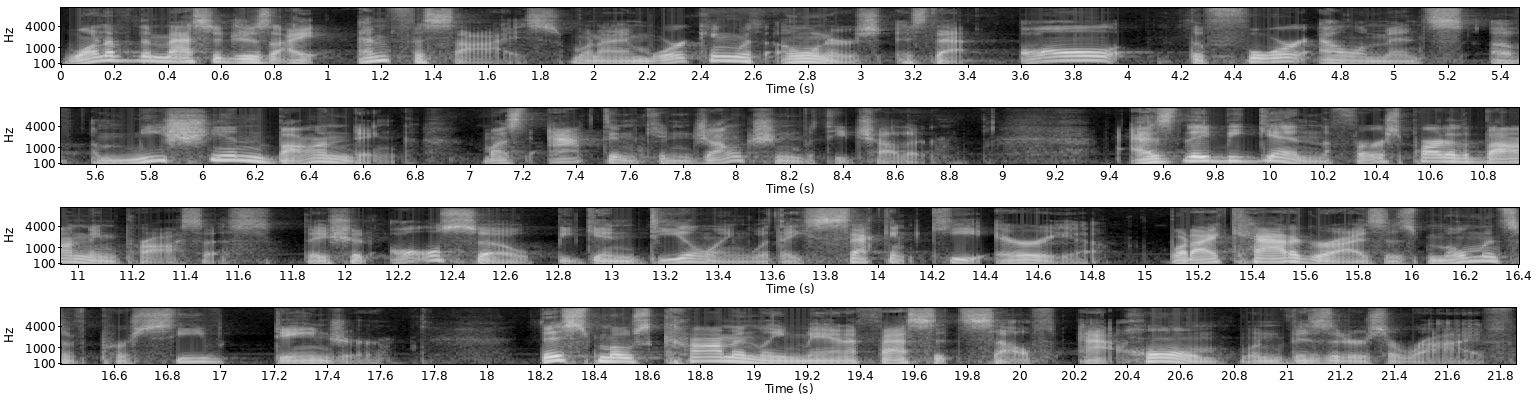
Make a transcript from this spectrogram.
One of the messages I emphasize when I'm working with owners is that all the four elements of Amichien bonding must act in conjunction with each other. As they begin the first part of the bonding process, they should also begin dealing with a second key area, what I categorize as moments of perceived danger. This most commonly manifests itself at home when visitors arrive.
